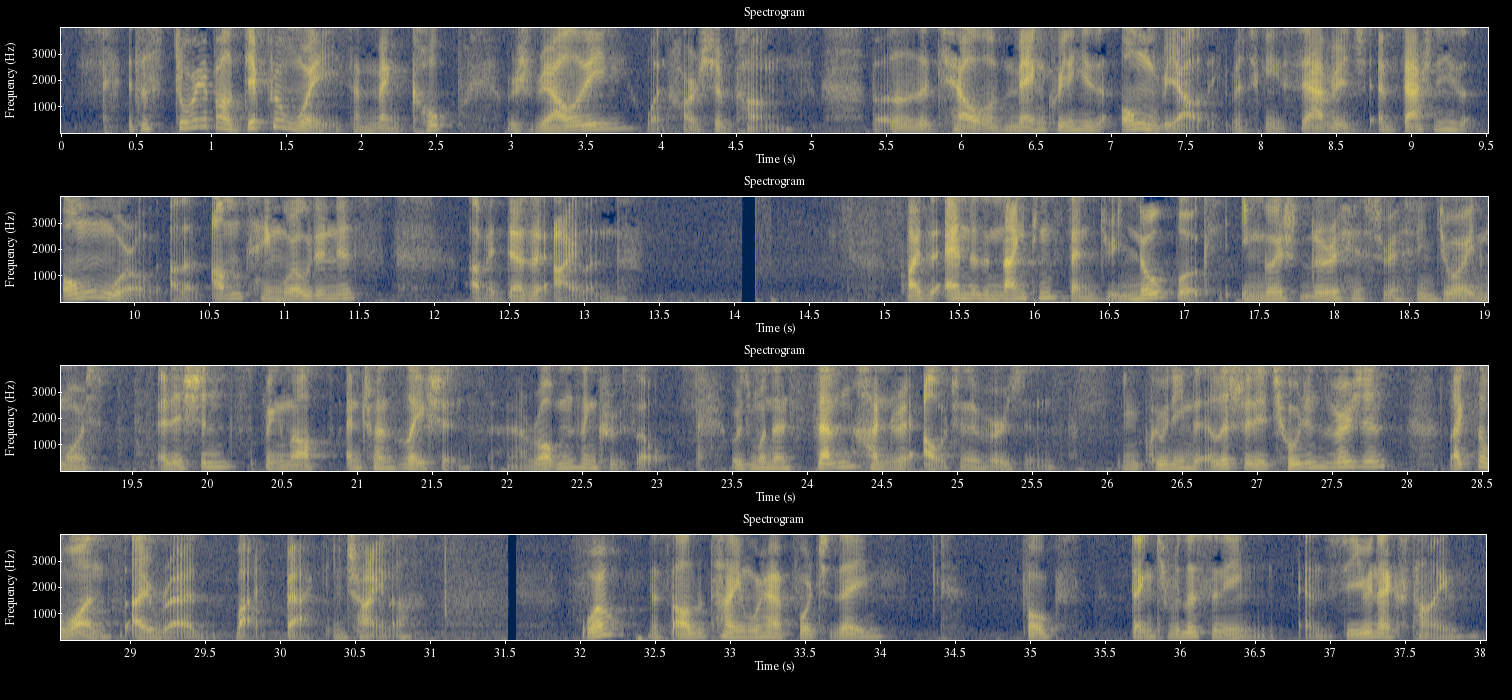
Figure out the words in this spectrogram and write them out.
It's a story about different ways that men cope with reality when hardship comes, but it is a tale of man creating his own reality, risking savage and fashioning his own world out of untamed wilderness of a desert island. By the end of the 19th century, no book in English literary history has enjoyed more editions, spin-offs, and translations than Robinson Crusoe, with more than 700 alternate versions, including the illustrated children's version, like the ones I read by back in China. Well, that's all the time we have for today. Folks, thank you for listening, and see you next time.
